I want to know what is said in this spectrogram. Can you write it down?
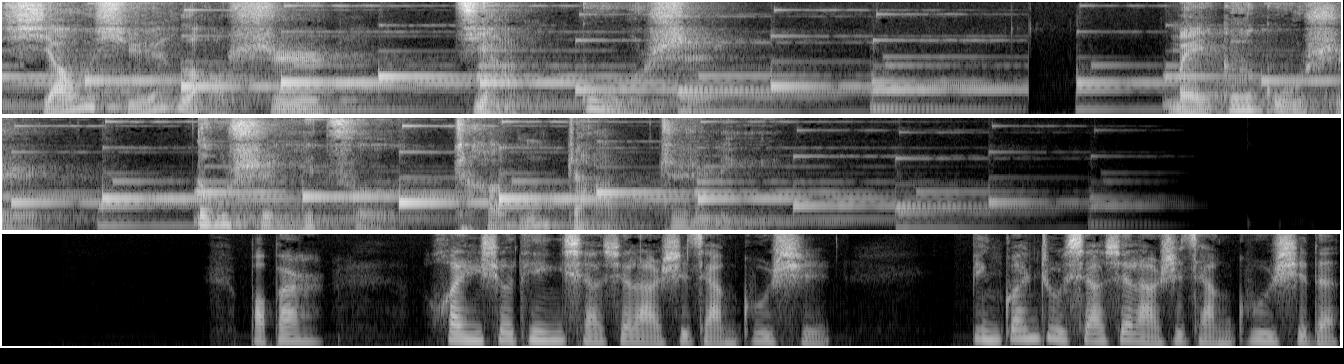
小雪老师讲故事，每个故事都是一次成长之旅。宝贝儿，欢迎收听小雪老师讲故事，并关注小雪老师讲故事的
